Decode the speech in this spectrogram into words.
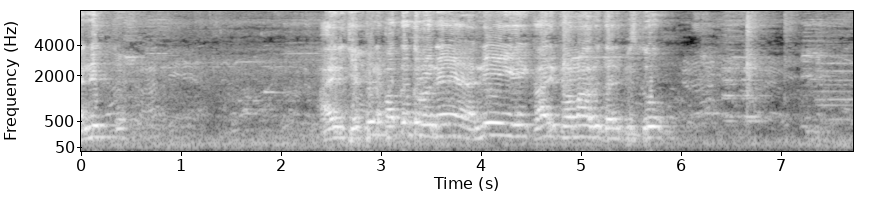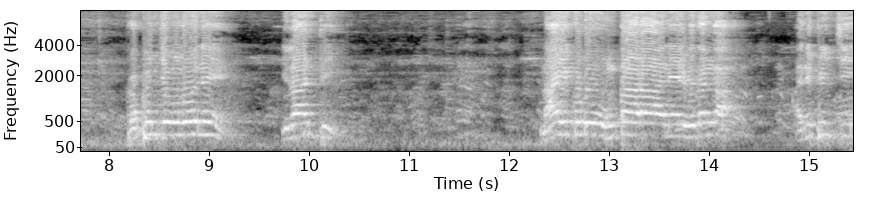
అన్ని ఆయన చెప్పిన పద్ధతిలోనే అన్ని కార్యక్రమాలు జరిపిస్తూ ప్రపంచంలోనే ఇలాంటి నాయకుడు ఉంటారా అనే విధంగా అనిపించి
